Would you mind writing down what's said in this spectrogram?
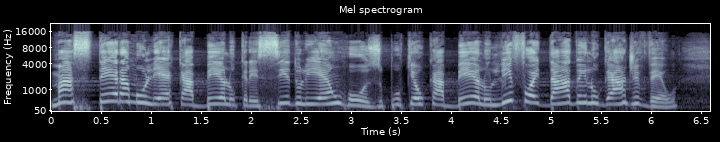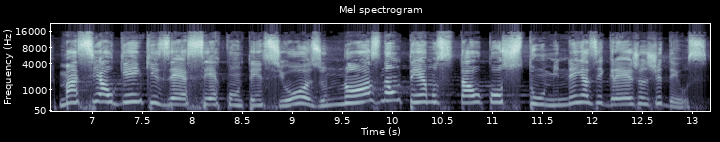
Mas ter a mulher cabelo crescido lhe é honroso, porque o cabelo lhe foi dado em lugar de véu. Mas se alguém quiser ser contencioso, nós não temos tal costume, nem as igrejas de Deus.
